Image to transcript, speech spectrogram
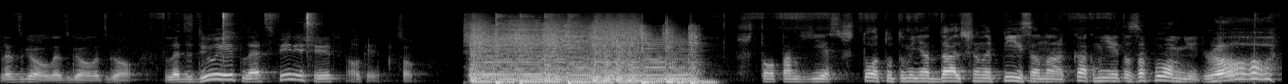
Let's go, let's go, let's go. Let's do it, let's finish it. Okay, so. Что там есть? Что тут у меня дальше написано? Как мне это запомнить? А!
